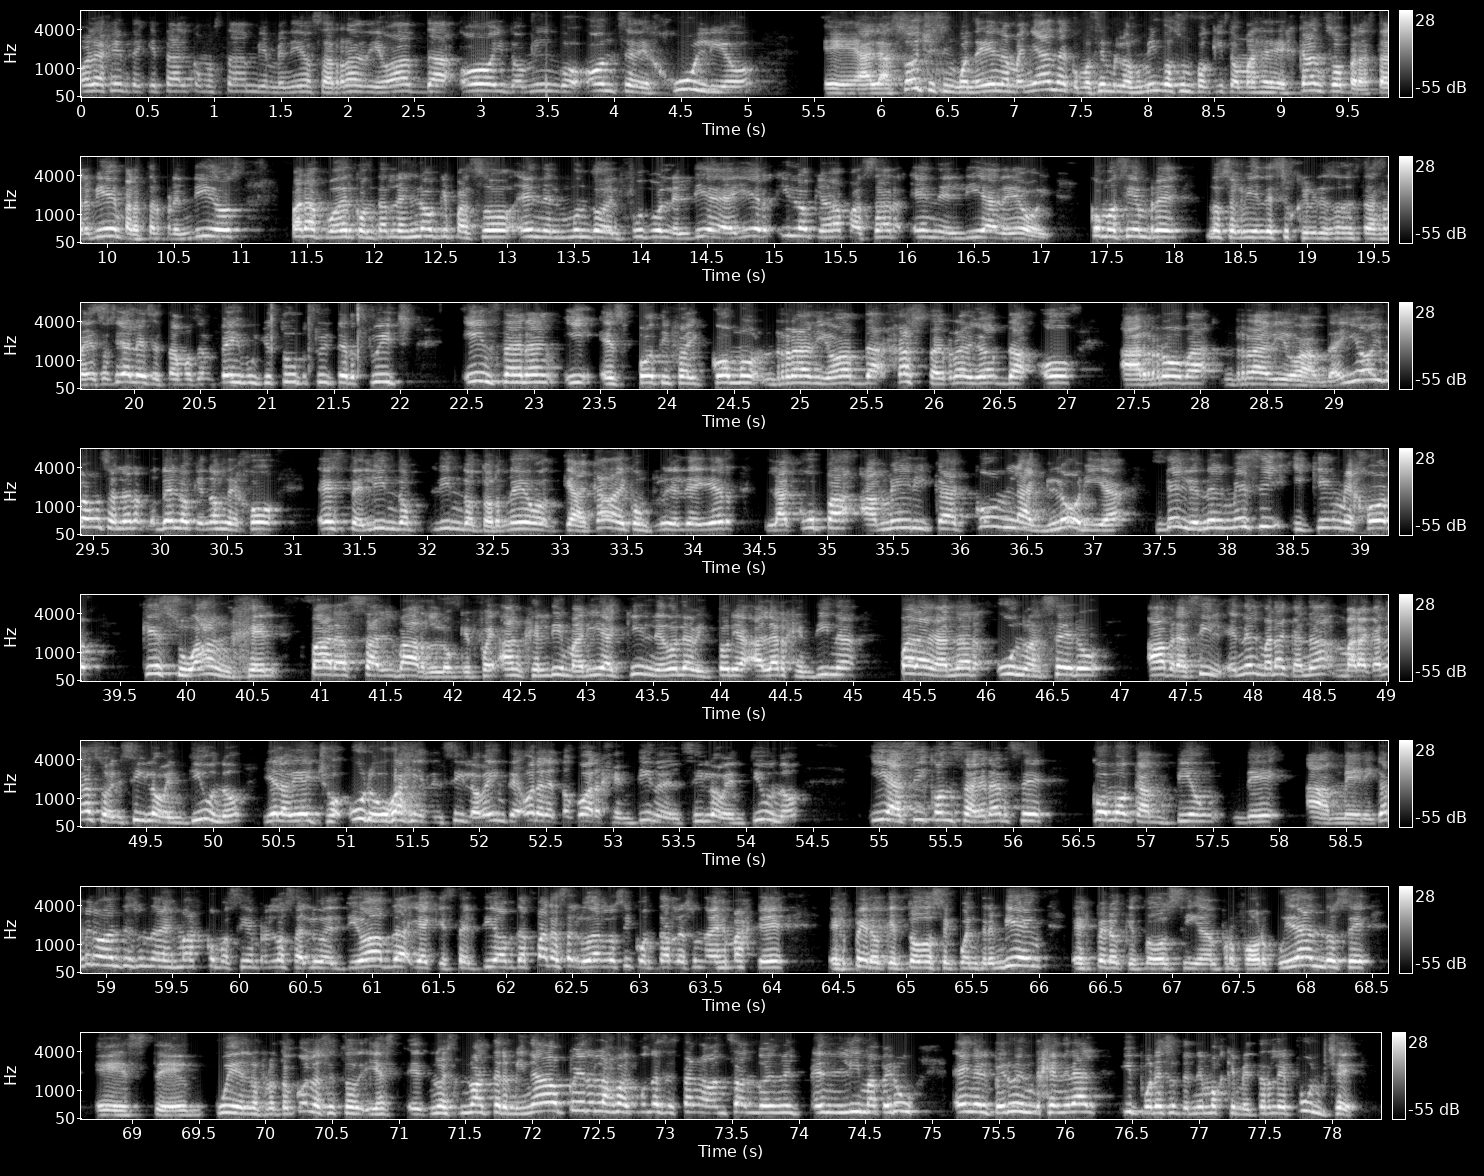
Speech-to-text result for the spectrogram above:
Hola gente, ¿qué tal? ¿Cómo están? Bienvenidos a Radio Abda. Hoy domingo 11 de julio eh, a las 8 y 51 de la mañana, como siempre los domingos, un poquito más de descanso para estar bien, para estar prendidos, para poder contarles lo que pasó en el mundo del fútbol del día de ayer y lo que va a pasar en el día de hoy. Como siempre, no se olviden de suscribirse a nuestras redes sociales. Estamos en Facebook, YouTube, Twitter, Twitch, Instagram y Spotify como Radio Abda, hashtag Radio Abda o arroba Radio Abda. Y hoy vamos a hablar de lo que nos dejó este lindo, lindo torneo que acaba de concluir el de ayer, la Copa América con la gloria de Lionel Messi y quién mejor que su ángel para salvarlo, que fue Ángel Di María, quien le dio la victoria a la Argentina para ganar 1 a 0 a Brasil en el Maracaná, Maracanazo del siglo XXI, ya lo había hecho Uruguay en el siglo XX, ahora le tocó a Argentina en el siglo XXI, y así consagrarse como campeón de América. Pero antes, una vez más, como siempre, los saluda el tío Abda y aquí está el tío Abda para saludarlos y contarles una vez más que espero que todos se encuentren bien, espero que todos sigan, por favor, cuidándose, este, cuiden los protocolos, esto ya eh, no, es, no, ha terminado, pero las vacunas están avanzando en, en Lima, Perú, en el Perú en general, y por eso tenemos que meterle punche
